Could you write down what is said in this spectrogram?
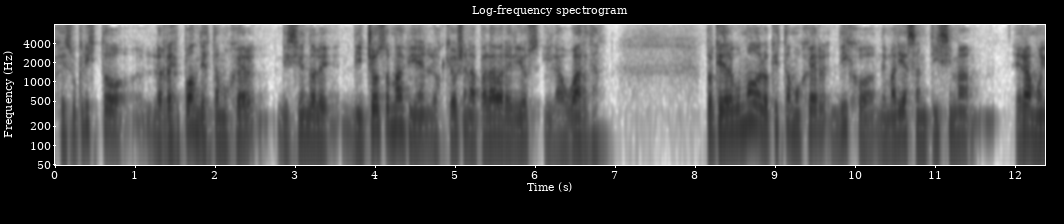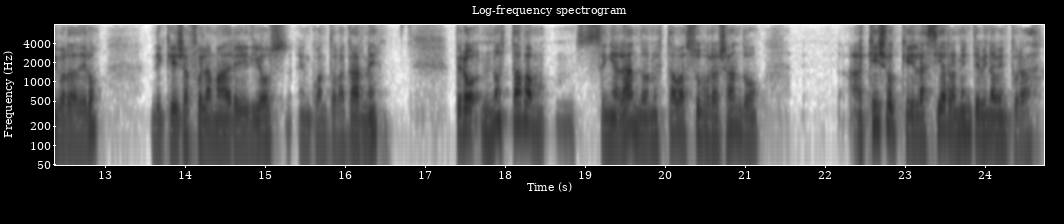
Jesucristo le responde a esta mujer diciéndole, dichosos más bien los que oyen la palabra de Dios y la guardan. Porque de algún modo lo que esta mujer dijo de María Santísima era muy verdadero, de que ella fue la madre de Dios en cuanto a la carne, pero no estaba señalando, no estaba subrayando aquello que la hacía realmente bienaventurada.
